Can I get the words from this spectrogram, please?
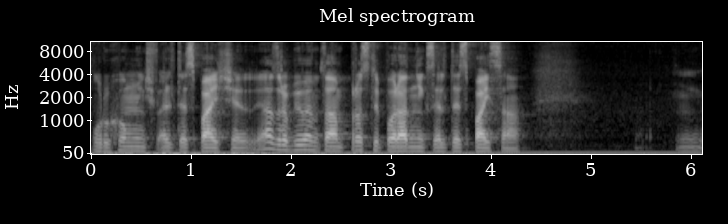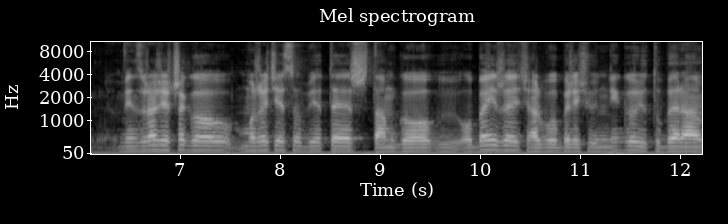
uruchomić w LT Spice. Ja zrobiłem tam prosty poradnik z LT Spice'a. Więc w razie czego możecie sobie też tam go y, obejrzeć, albo obejrzeć u innego youtubera,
